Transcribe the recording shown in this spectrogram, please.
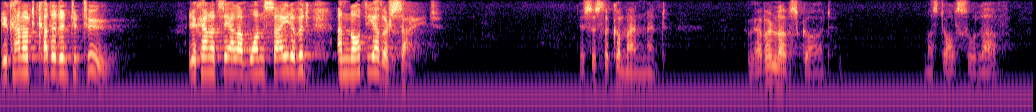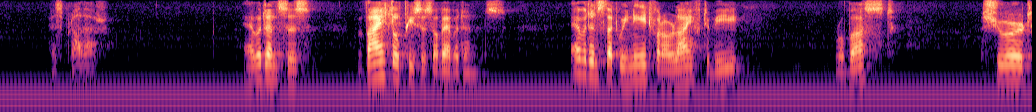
You cannot cut it into two. You cannot say, I'll have one side of it and not the other side. This is the commandment. Whoever loves God must also love his brother. Evidences, vital pieces of evidence. Evidence that we need for our life to be robust, assured,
